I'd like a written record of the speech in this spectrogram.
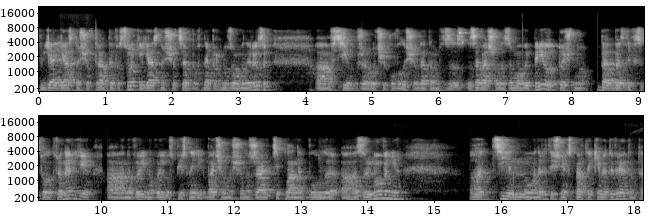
я, ясно, що втрати високі, ясно, що це був непрогнозований ризик. Всі вже очікували, що де там завершили зимовий період, точно без дефіциту електроенергії. Новий новий успішний рік. Бачимо, що на жаль, ці плани були зруйновані. Ті ну, енергетичні експерти, яким я довіряю, там та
